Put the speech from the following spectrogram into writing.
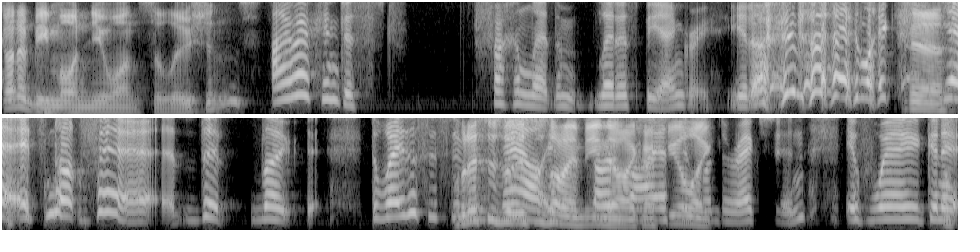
got to be more nuanced solutions. I reckon just fucking let them let us be angry. You know, like Yeah. yeah, it's not fair that like the way the system. But this is- this now, is what I mean, so though, like, I feel like- direction. If we're gonna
